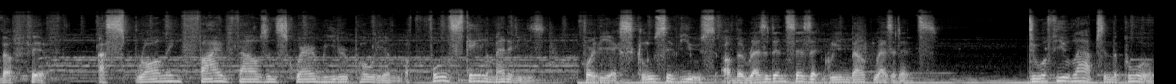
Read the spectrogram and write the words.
The fifth, a sprawling 5,000 square meter podium of full-scale amenities for the exclusive use of the residences at Greenbelt residents. Do a few laps in the pool.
